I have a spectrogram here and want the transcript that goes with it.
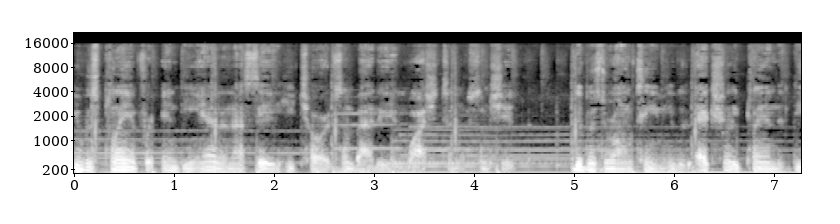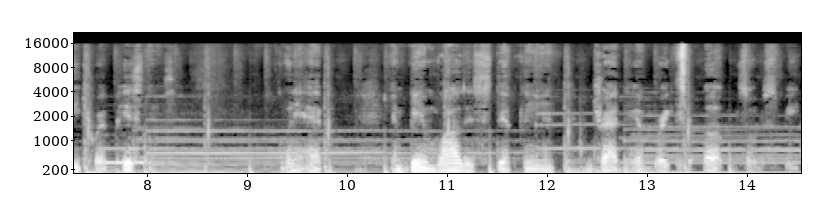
he was playing for Indiana, and I said he charged somebody in Washington or some shit. It was the wrong team. He was actually playing the Detroit Pistons when it happened. And Ben Wallace stepped in and tried to help break it up, so to speak.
